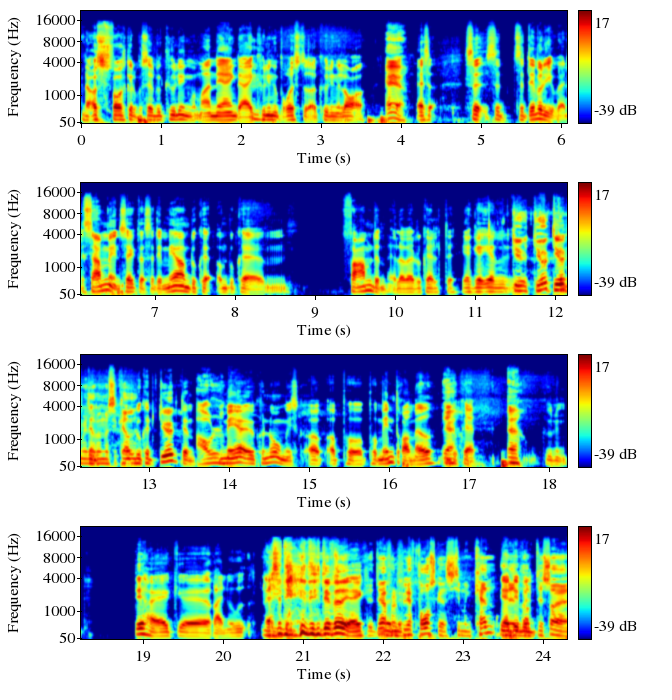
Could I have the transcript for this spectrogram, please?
der er også forskel på selve kyllingen, hvor meget næring der er i kyllingebrystet og kyllingelåret. Ja, ja. Altså, så, så, så det vil jo være det samme med insekter, så det er mere, om du kan, om du kan um, farme dem, eller hvad du kaldte det. Jeg, jeg, jeg, Dyr, dyrke, dyrke dem, eller hvad man skal kalde du det. kan dyrke dem Avle. mere økonomisk og, og på, på mindre mad, end Ja. du kan Ja. kylling. Det har jeg ikke øh, regnet ud. Altså, det, det, det ved jeg ikke. Det er derfor, men, der flere forskere siger, man kan, Ja, det men det så er,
